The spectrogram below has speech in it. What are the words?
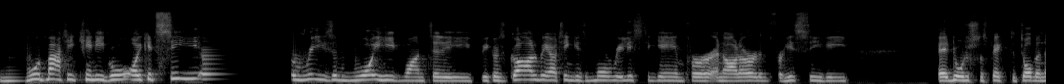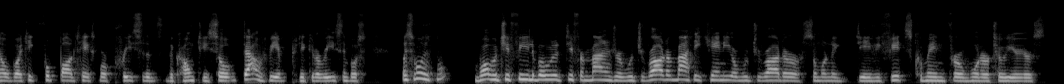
Would Matty Kenny go? I could see a reason why he'd want to leave because Galway, I think, is a more realistic game for an All Ireland for his CV. Uh, no disrespect to Dublin, no, but I think football takes more precedence in the county. So that would be a particular reason. But I suppose, what would you feel about a different manager? Would you rather Matty Kenny or would you rather someone like Davy Fitz come in for one or two years?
